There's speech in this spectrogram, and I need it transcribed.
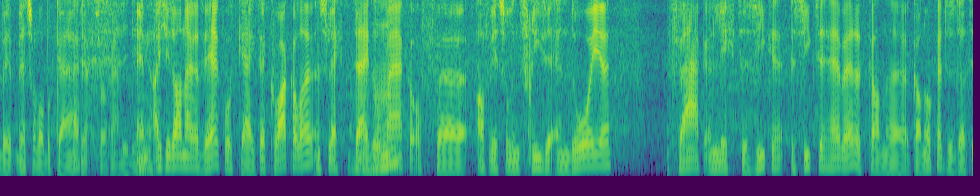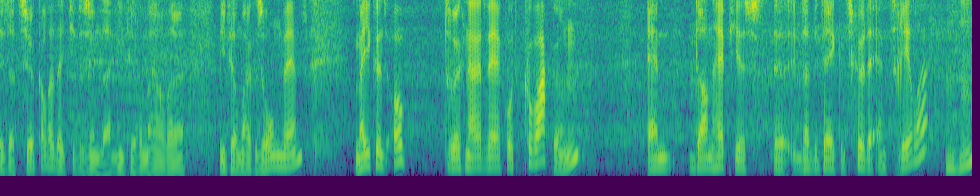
be- best wel op elkaar. Ja, zo gaan die dingen. En als je dan naar het werkwoord kijkt, hè, kwakkelen, een slechte tijd Mhm. doormaken of afwisselend vriezen en dooien. Vaak een lichte zieke, ziekte hebben, dat kan, eh, kan ook. Hè. Dus dat is dat sukkelen, dat je dus inderdaad niet helemaal, eh, niet helemaal gezond bent. Maar je kunt ook terug naar het werkwoord kwakken. En dan heb je, eh, dat betekent schudden en trillen. Mhm.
